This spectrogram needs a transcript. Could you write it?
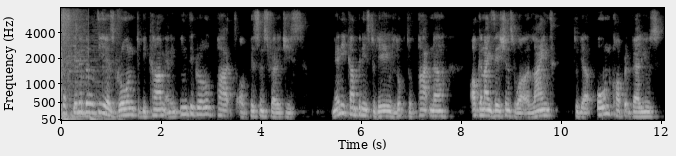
Sustainability has grown to become an integral part of business strategies. Many companies today look to partner organizations who are aligned to their own corporate values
